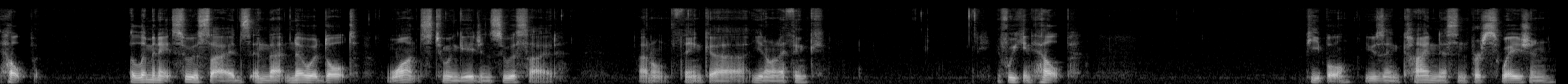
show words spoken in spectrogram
help eliminate suicides and that no adult wants to engage in suicide. I don't think, uh, you know, and I think if we can help people using kindness and persuasion,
